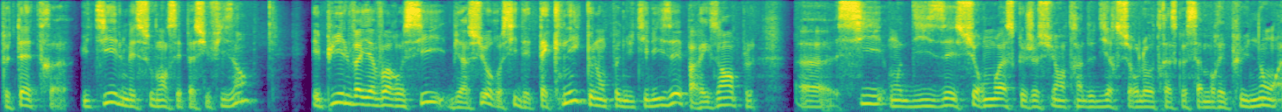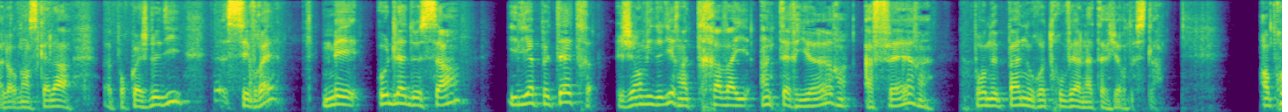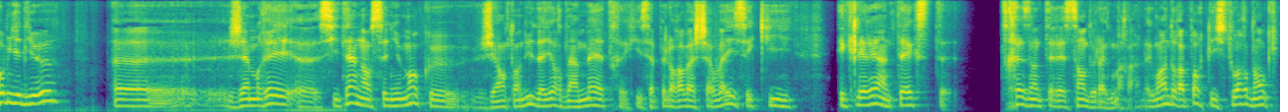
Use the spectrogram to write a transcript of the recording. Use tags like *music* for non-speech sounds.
peut-être utile, mais souvent c'est pas suffisant. Et puis il va y avoir aussi, bien sûr, aussi des techniques que l'on peut utiliser. Par exemple, euh, si on disait sur moi ce que je suis en train de dire sur l'autre, est-ce que ça m'aurait plu? Non. Alors dans ce cas-là, euh, pourquoi je le dis? C'est vrai. Mais au-delà de ça, il y a peut-être, j'ai envie de dire, un travail intérieur à faire pour ne pas nous retrouver à l'intérieur de cela. En premier lieu, euh, j'aimerais euh, citer un enseignement que j'ai entendu d'ailleurs d'un maître qui s'appelle Rava Shervaïs et qui éclairait un texte très intéressant de l'Agmara. L'Agmara nous rapporte l'histoire donc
